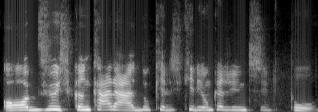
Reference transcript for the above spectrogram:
óbvio, escancarado que eles queriam que a gente, tipo,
